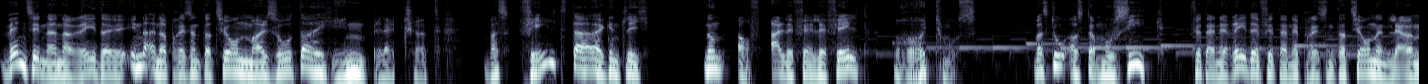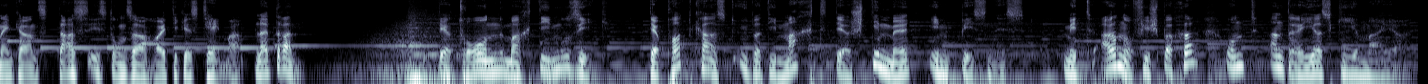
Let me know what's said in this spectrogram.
Wenn's in einer Rede, in einer Präsentation mal so dahin plätschert, was fehlt da eigentlich? Nun, auf alle Fälle fehlt Rhythmus. Was du aus der Musik für deine Rede, für deine Präsentationen lernen kannst, das ist unser heutiges Thema. Bleib dran. Der Ton macht die Musik. Der Podcast über die Macht der Stimme im Business. Mit Arno Fischbacher und Andreas Giermeier.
